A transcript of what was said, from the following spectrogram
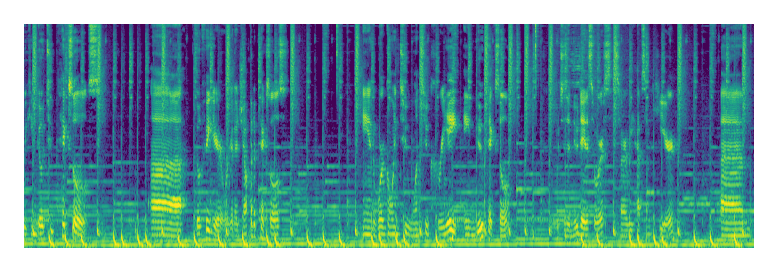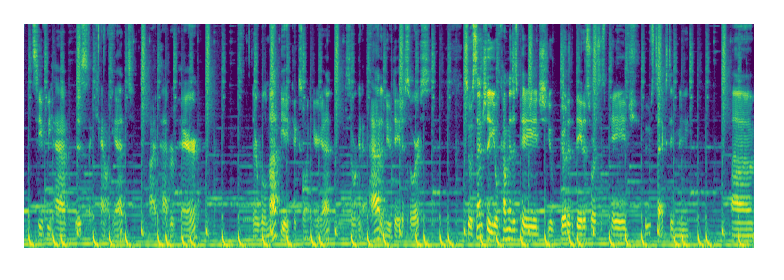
We can go to pixels. Uh, go figure. We're to jump into pixels and we're going to want to create a new pixel, which is a new data source. Sorry, we have some here. Um, let's see if we have this account yet. iPad repair. There will not be a pixel in here yet, so we're to add a new data source. So essentially, you'll come to this page, you'll go to the data sources page. Who's texting me? Um,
